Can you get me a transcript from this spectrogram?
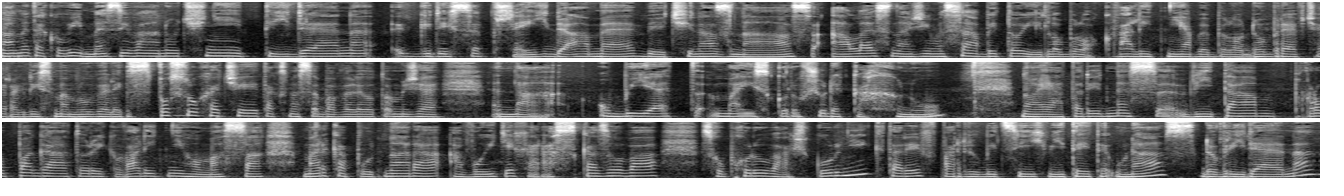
Máme takový mezivánoční týden, kdy se přejídáme, většina z nás, ale snažíme se, aby to jídlo bylo kvalitní, aby bylo dobré. Včera, když jsme mluvili s posluchači, tak jsme se bavili o tom, že na oběd mají skoro všude kachnu. No a já tady dnes vítám propagátory kvalitního masa Marka Putnara a Vojtěcha Raskazova z obchodu Váš Kurník tady v Pardubicích. Vítejte u nás. Dobrý den.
